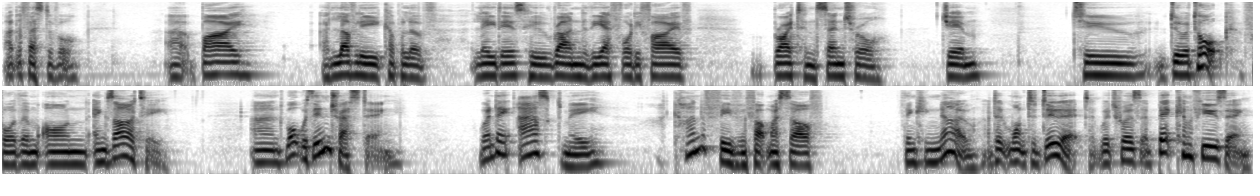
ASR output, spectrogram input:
at the festival, uh, by a lovely couple of ladies who run the F45 Brighton Central gym to do a talk for them on anxiety. And what was interesting, when they asked me, I kind of even felt myself thinking, no, I didn't want to do it, which was a bit confusing.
